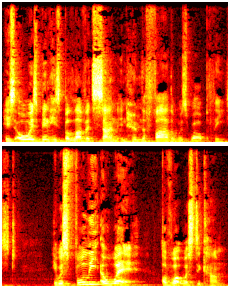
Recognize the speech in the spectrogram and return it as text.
He's always been his beloved Son, in whom the Father was well pleased. He was fully aware of what was to come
